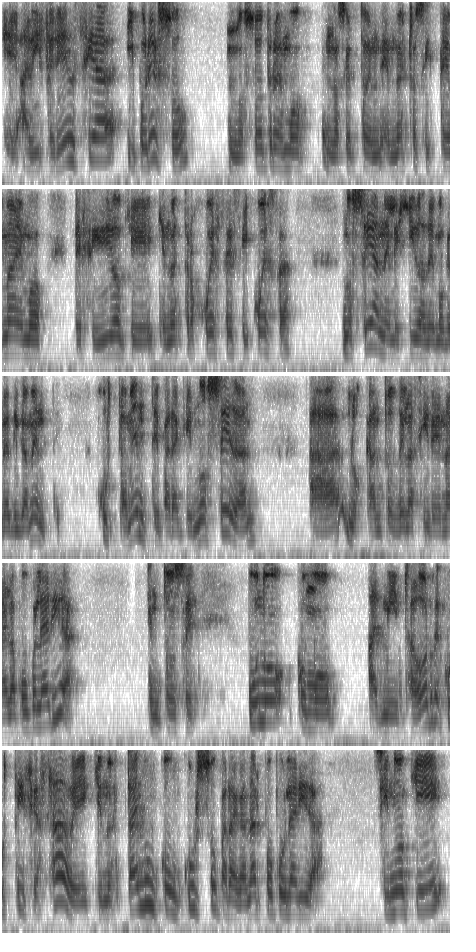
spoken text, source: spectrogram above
Eh, a diferencia, y por eso nosotros hemos, ¿no es cierto?, en, nuestro sistema hemos decidido que, que, nuestros jueces y juezas no sean elegidos democráticamente, justamente para que no cedan a los cantos de la sirena de la popularidad. Entonces, uno como administrador de justicia sabe que no está en un concurso para ganar popularidad, sino que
